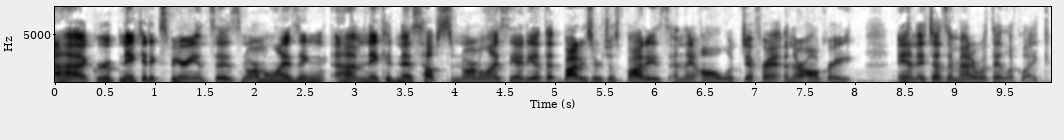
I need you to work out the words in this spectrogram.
uh, group naked experiences. Normalizing um, nakedness helps to normalize the idea that bodies are just bodies and they all look different and they're all great and it doesn't matter what they look like.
